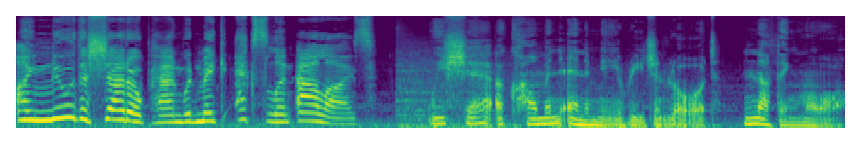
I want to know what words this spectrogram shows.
I knew the Shado-Pan would make excellent allies. We share a common enemy, Regent Lord. Nothing more.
